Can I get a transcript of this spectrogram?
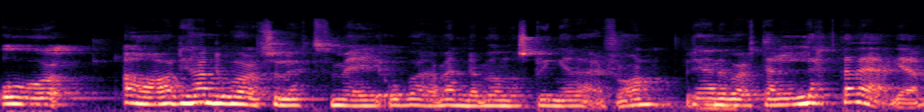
och ja, det hade varit så lätt för mig att bara vända mig om och springa därifrån. För det hade varit den lätta vägen.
